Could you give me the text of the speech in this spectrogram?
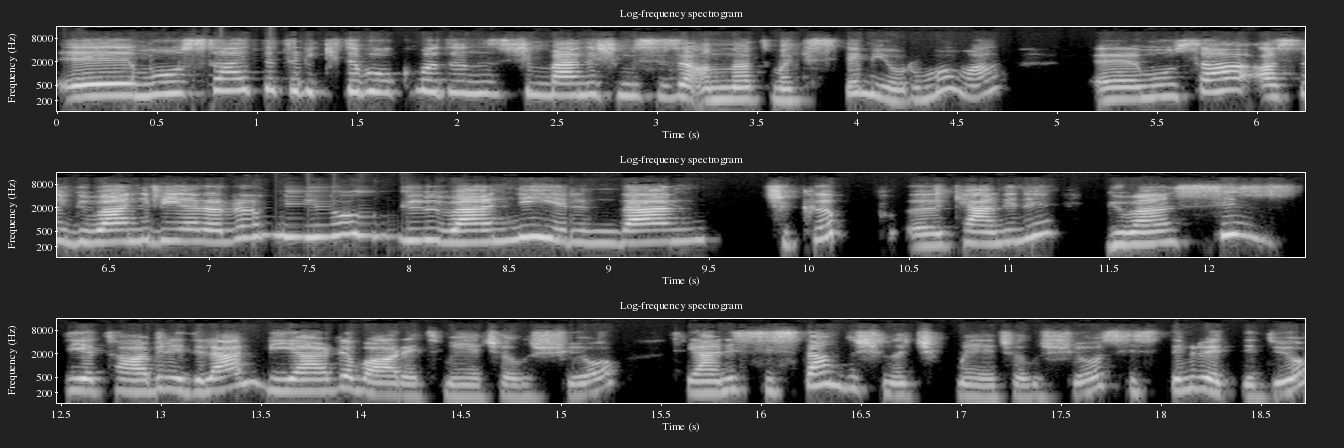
E, Musa'yı da tabii kitabı okumadığınız için ben de şimdi size anlatmak istemiyorum ama e, Musa aslında güvenli bir yer aramıyor. Güvenli yerinden çıkıp e, kendini güvensiz diye tabir edilen bir yerde var etmeye çalışıyor. Yani sistem dışına çıkmaya çalışıyor. Sistemi reddediyor.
